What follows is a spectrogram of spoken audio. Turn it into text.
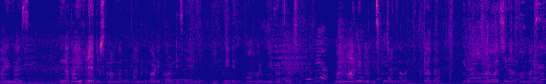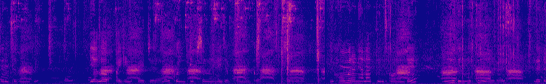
హాయ్ గైస్ ఇందాక ఐ చూసుకున్నాం కదా దాని బాడీ క్వాలిటీస్ అయ్యాయి ఇప్పుడు ఇది హోమర్ మీకు కూడా తెలుసు. మన మార్కెట్లో తీసుకొచ్చాను కాబట్టి కదా? ఇది హోమర్ ఒరిజినల్ హోమర్ అని తెలిసేదానికి ఎలా ఐడెంటిఫై చేయాలో కొన్ని టిప్స్ ఉన్నాయి అవి చెప్తాను మీకు. చూసారు కదా? ఈ హోమర్ అని ఎలా తెలుసుకోవాలంటే ముందు దీని ముక్కు చూడాలి కదా ఇదైతే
